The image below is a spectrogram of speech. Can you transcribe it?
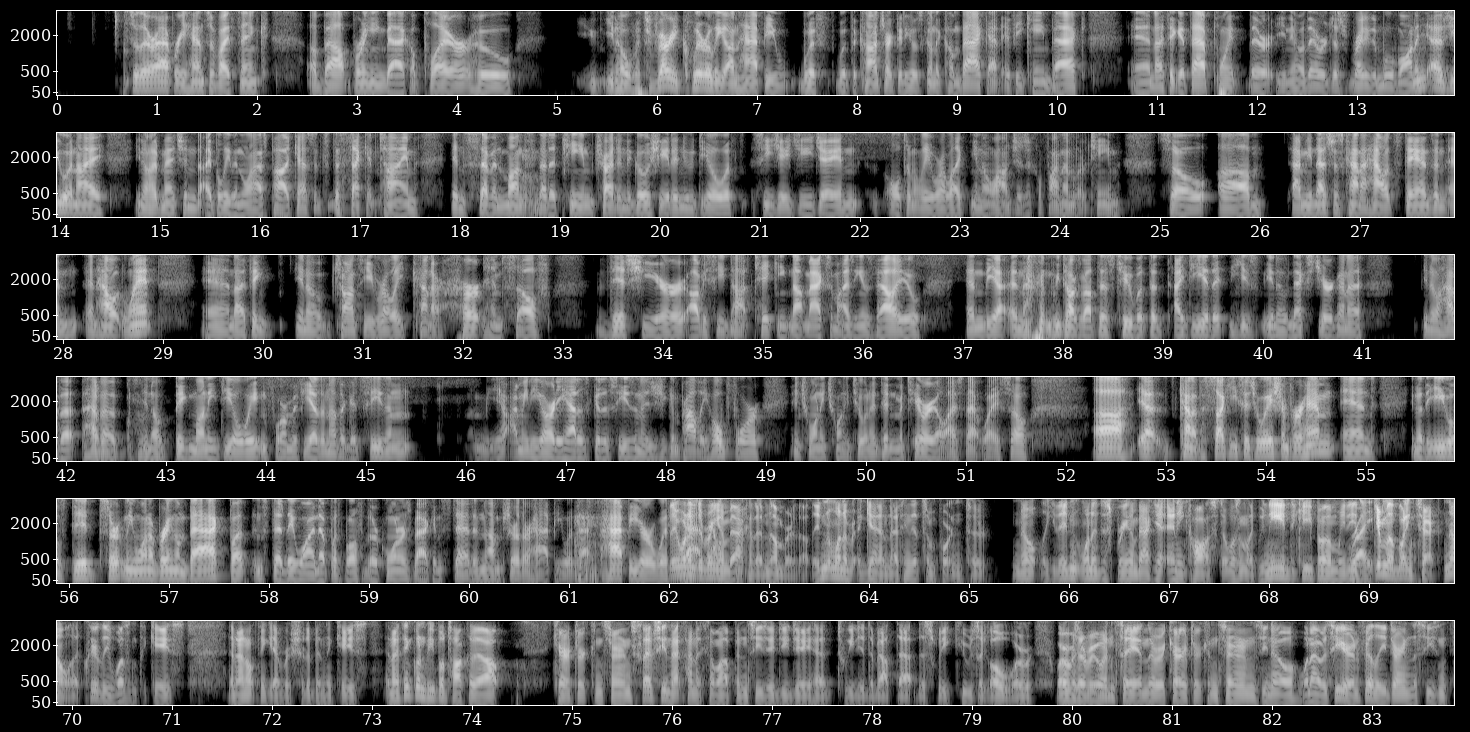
So they're apprehensive, I think, about bringing back a player who you know, was very clearly unhappy with with the contract that he was going to come back at if he came back. And I think at that point, they're you know they were just ready to move on. And as you and I, you know, had mentioned, I believe in the last podcast, it's the second time in seven months that a team tried to negotiate a new deal with CJGJ, and ultimately we're like, you know, you just go find another team? So, um, I mean, that's just kind of how it stands and and and how it went. And I think you know Chauncey really kind of hurt himself this year, obviously not taking, not maximizing his value. And the and we talked about this too, but the idea that he's you know next year gonna you know have a have a you know big money deal waiting for him if he has another good season. Um, yeah, I mean he already had as good a season as you can probably hope for in 2022, and it didn't materialize that way. So, uh, yeah, kind of a sucky situation for him. And you know, the Eagles did certainly want to bring him back, but instead they wind up with both of their corners back instead, and I'm sure they're happy with that. Happier with they wanted to bring outcome. him back at a number though. They didn't want to. Again, I think that's important to note. Like they didn't want to just bring him back at any cost. It wasn't like we need to keep him. We need right. to give him a blank check. No, that clearly wasn't the case, and I don't think ever should have been the case. And I think when people talk about character concerns because I've seen that kind of come up, and CJGJ had tweeted about that this week. He was like, "Oh, where where was everyone saying there were character concerns?" You know, when I was here in Philly during the season.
